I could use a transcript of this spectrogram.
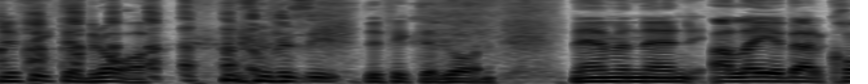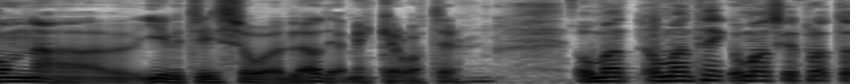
du fick det bra. Du fick det bra. Nej, men eh, alla är välkomna. Givetvis så löd jag mickar åt er. Om man, om, man tänker, om man ska prata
